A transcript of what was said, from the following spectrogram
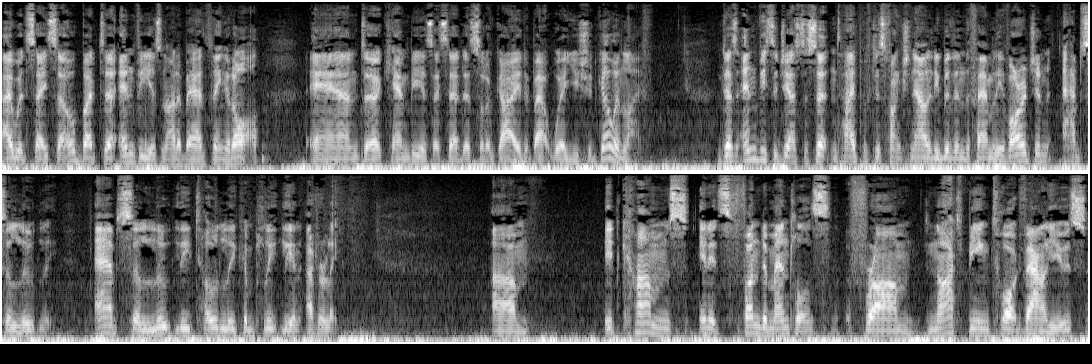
I would say so. But uh, envy is not a bad thing at all, and uh, can be, as I said, a sort of guide about where you should go in life. Does envy suggest a certain type of dysfunctionality within the family of origin? Absolutely. Absolutely, totally, completely, and utterly. Um, it comes in its fundamentals from not being taught values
